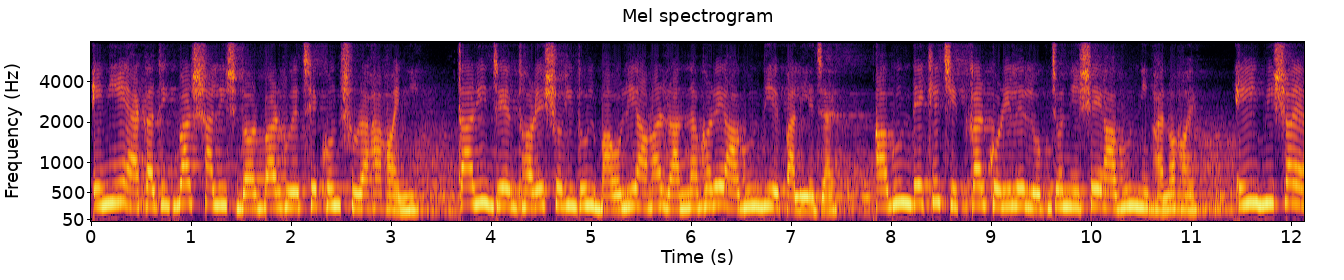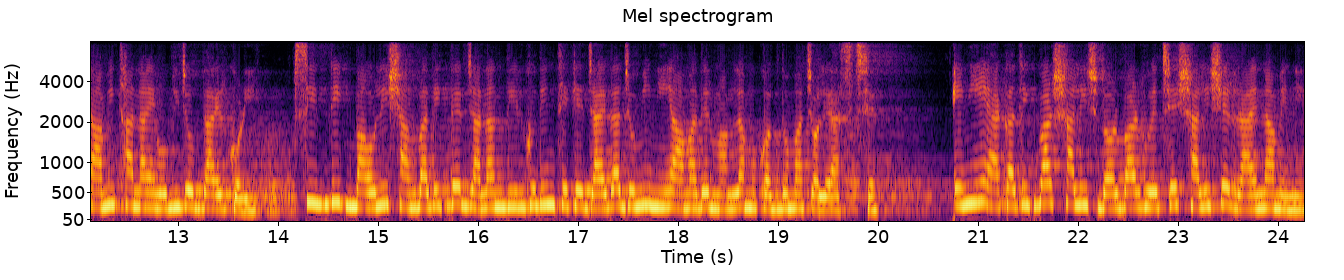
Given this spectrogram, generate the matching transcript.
এ নিয়ে একাধিকবার সালিশ দরবার হয়েছে কোন সুরাহা হয়নি। তারই জের ধরে শহীদুল বাউলি আমার রান্নাঘরে আগুন দিয়ে পালিয়ে যায়। আগুন দেখে চিৎকার করিলে লোকজন এসে আগুন নিভানো হয়। এই বিষয়ে আমি থানায় অভিযোগ দায়ের করি। সিদ্দিক বাউলি সাংবাদিকদের জানান, দীর্ঘদিন থেকে জায়গা জমি নিয়ে আমাদের মামলা মোকদ্দমা চলে আসছে। এ নিয়ে একাধিকবার সালিশ দরবার হয়েছে, সালিশের রায় না মেনে।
